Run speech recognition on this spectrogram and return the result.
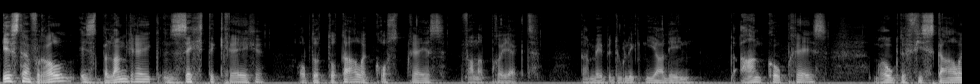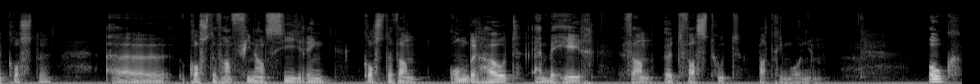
Eerst en vooral is het belangrijk een zicht te krijgen op de totale kostprijs van het project. Daarmee bedoel ik niet alleen de aankoopprijs, maar ook de fiscale kosten, uh, kosten van financiering, kosten van onderhoud en beheer van het vastgoedpatrimonium. Ook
